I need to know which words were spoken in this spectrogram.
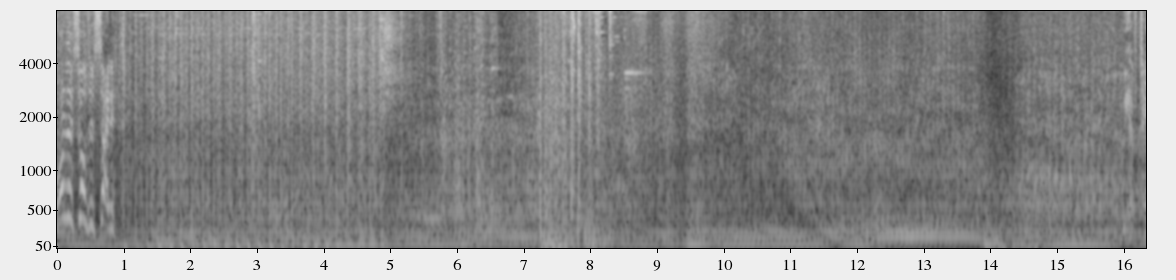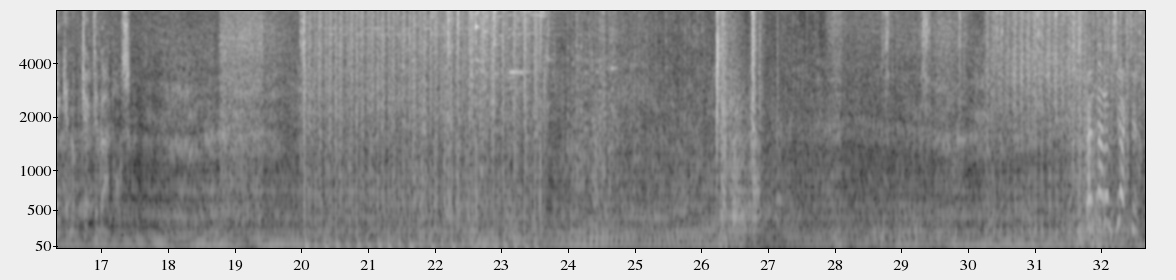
One of the soldiers sighted! Objective apples. That objective!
